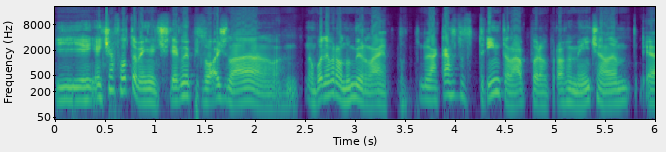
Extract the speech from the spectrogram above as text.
E a gente já falou também, a gente teve um episódio lá, não vou lembrar o número lá, na casa dos 30 lá, pro- provavelmente, né? É,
